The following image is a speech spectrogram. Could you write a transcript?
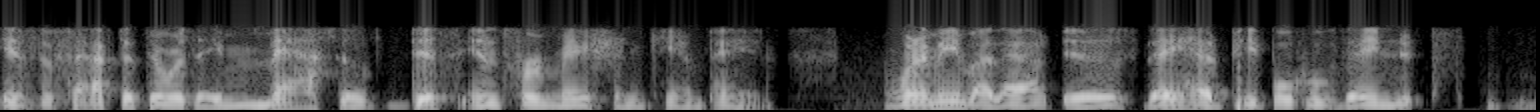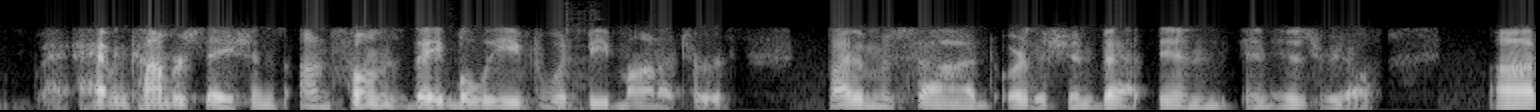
is the fact that there was a massive disinformation campaign. And what I mean by that is they had people who they knew, having conversations on phones they believed would be monitored by the Mossad or the Shin Bet in in Israel, uh,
